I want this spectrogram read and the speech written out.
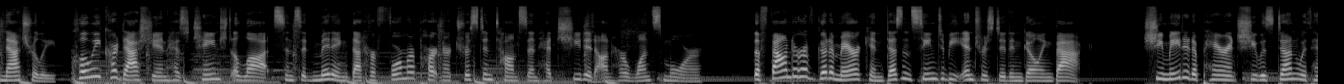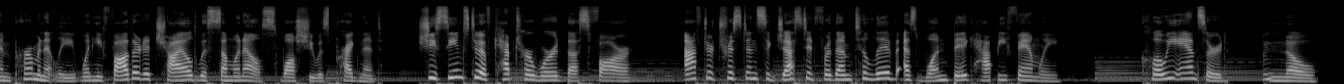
Naturally, Khloe Kardashian has changed a lot since admitting that her former partner Tristan Thompson had cheated on her once more. The founder of Good American doesn't seem to be interested in going back. She made it apparent she was done with him permanently when he fathered a child with someone else while she was pregnant. She seems to have kept her word thus far, after Tristan suggested for them to live as one big happy family. Khloe answered, no.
